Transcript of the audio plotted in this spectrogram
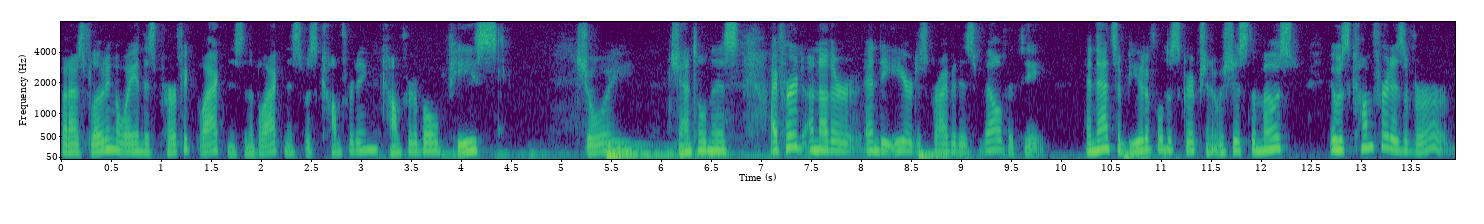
But I was floating away in this perfect blackness, and the blackness was comforting, comfortable, peace, joy, gentleness. I've heard another NDEer describe it as velvety, and that's a beautiful description. It was just the most, it was comfort as a verb.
